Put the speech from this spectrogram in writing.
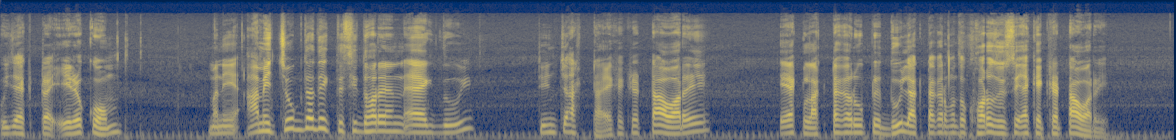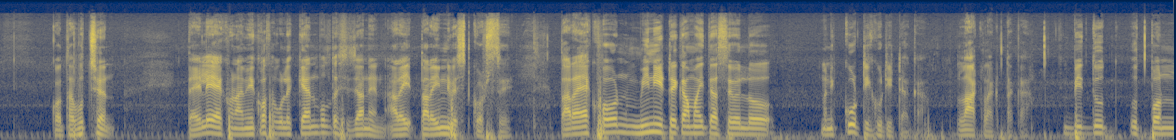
ওই যে একটা এরকম মানে আমি চোখ দিয়ে দেখতেছি, ধরেন এক, দুই, তিন, চারটা, এক একটা টাওয়ারে এক লাখ টাকার উপরে দুই লাখ টাকার মতো খরচ হয়েছে এক একটা টাওয়ারে কথা বুঝছেন? তাইলে এখন আমি কথাগুলো কেন বলতেছি জানেন? আর তারা ইনভেস্ট করছে। তারা এখন মিনিটে কামাইতেছে হলো মানে কোটি কোটি টাকা, লাখ লাখ টাকা। বিদ্যুৎ উৎপন্ন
